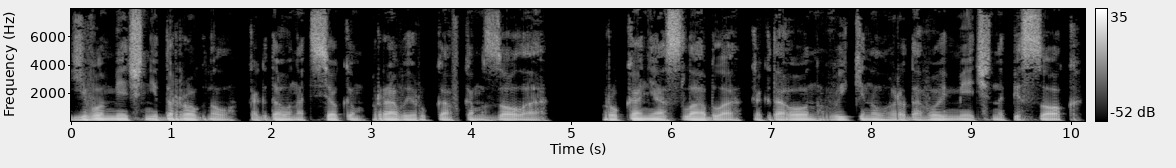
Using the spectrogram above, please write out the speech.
Его меч не дрогнул, когда он отсек им правый рукав камзола. Рука не ослабла, когда он выкинул родовой меч на песок.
